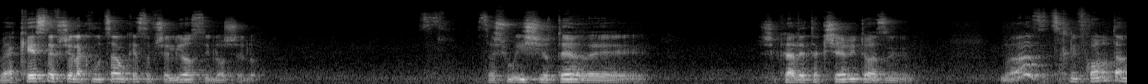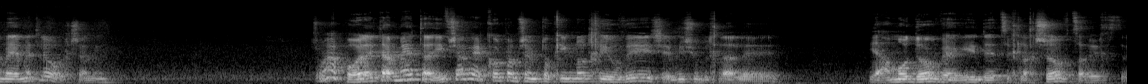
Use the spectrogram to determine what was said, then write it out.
והכסף של הקבוצה הוא כסף של יוסי, לא שלו. זה שהוא איש יותר אה, שקל לתקשר איתו, אז לא, אז צריך לבחון אותם באמת לאורך שנים. תשמע, הפועל הייתה מתה, אי אפשר כל פעם שהם תוקעים נוט חיובי, שמישהו בכלל יעמוד דום ויגיד, אה, צריך לחשוב, צריך זה.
